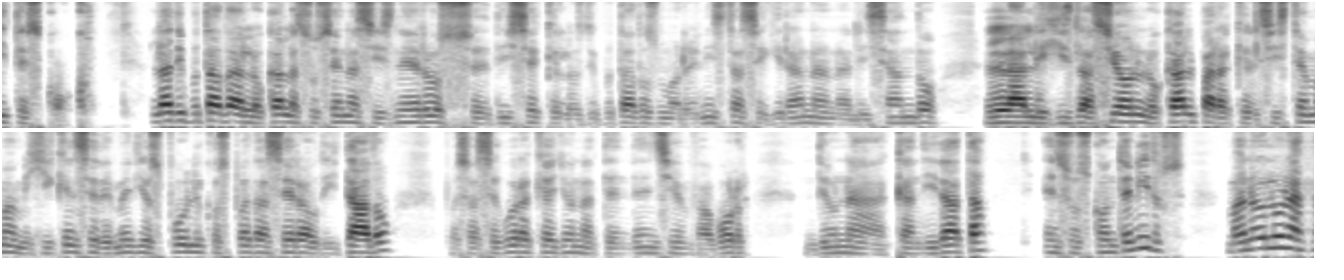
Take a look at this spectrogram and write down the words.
y Texcoco. La diputada local Azucena Cisneros eh, dice que los diputados morenistas seguirán analizando la legislación local para que el sistema mexiquense de medios públicos pueda ser auditado, pues asegura que hay una tendencia en favor de una candidata en sus contenidos. Manuel Luna.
